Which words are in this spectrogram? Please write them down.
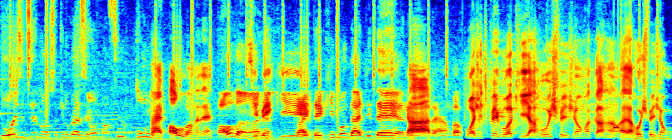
2,19. Isso aqui no Brasil é uma fortuna. Ah, é paulana, né? Paulana. Se bem que... Vai ter que mudar de ideia, né? Caramba. Pô, a gente pegou aqui arroz, feijão, macarrão, ah, arroz, feijão,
